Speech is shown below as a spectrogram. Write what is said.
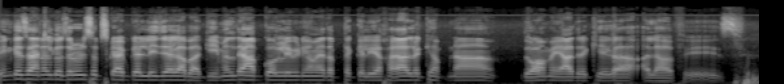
इनके चैनल को ज़रूर सब्सक्राइब कर लीजिएगा। बाकी मिलते हैं आपको अगली वीडियो में। तब तक के लिए ख्याल रखें अपना। दुआ में याद रखिएगा। अल्लाह हाफिज़।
